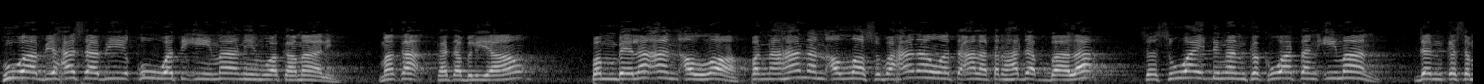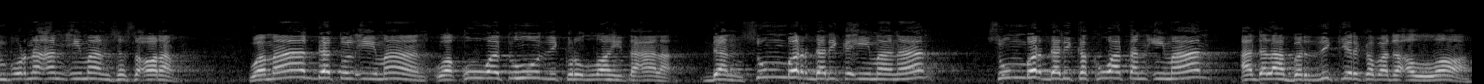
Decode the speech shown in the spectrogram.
huwa bihasabi quwwati imanihim wa kamali. Maka kata beliau, pembelaan Allah, penahanan Allah Subhanahu wa taala terhadap bala sesuai dengan kekuatan iman dan kesempurnaan iman seseorang wa maddatul iman wa quwwatuhu zikrullah taala. Dan sumber dari keimanan sumber dari kekuatan iman adalah berzikir kepada Allah.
